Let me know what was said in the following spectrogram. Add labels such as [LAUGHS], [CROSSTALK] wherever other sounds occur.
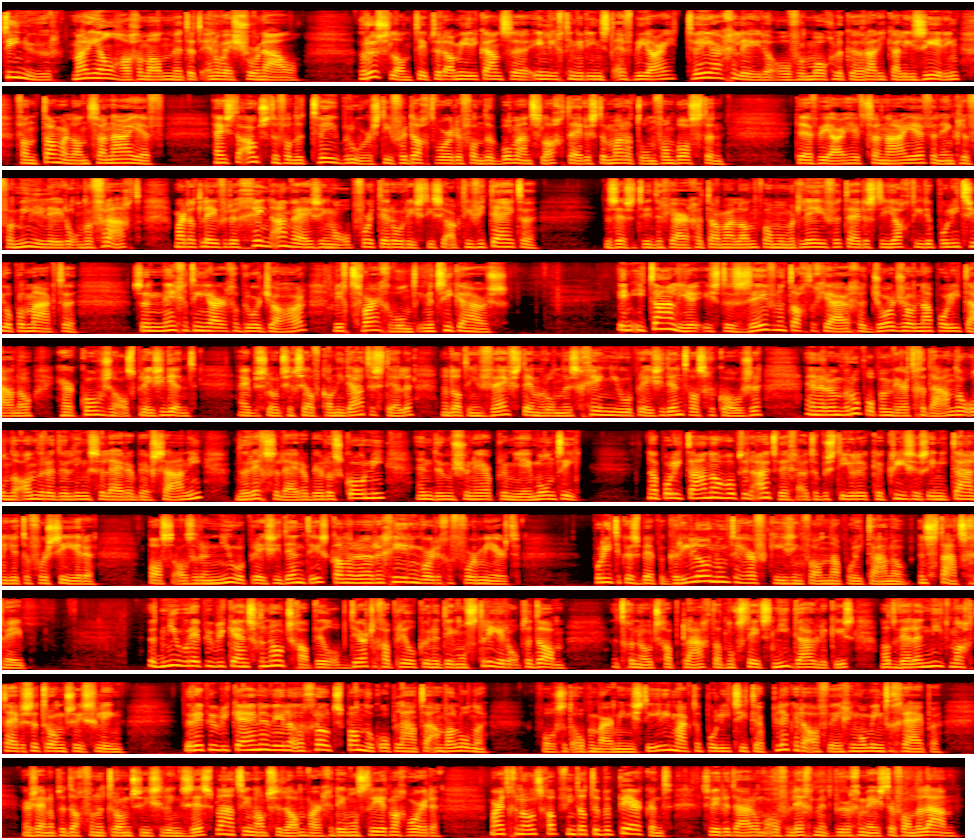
10 uur, Marielle Hageman met het NOS-journaal. Rusland tipte de Amerikaanse inlichtingendienst FBI twee jaar geleden over mogelijke radicalisering van Tamerlan Tsarnaev. Hij is de oudste van de twee broers die verdacht worden van de bomaanslag tijdens de marathon van Boston. De FBI heeft Tsarnaev en enkele familieleden ondervraagd, maar dat leverde geen aanwijzingen op voor terroristische activiteiten. De 26-jarige Tamerlan kwam om het leven tijdens de jacht die de politie op hem maakte. Zijn 19-jarige broer Jahar ligt zwaar gewond in het ziekenhuis. In Italië is de 87-jarige Giorgio Napolitano herkozen als president. Hij besloot zichzelf kandidaat te stellen nadat in vijf stemrondes geen nieuwe president was gekozen en er een beroep op hem werd gedaan door onder andere de linkse leider Bersani, de rechtse leider Berlusconi en de missionair premier Monti. Napolitano hoopt een uitweg uit de bestuurlijke crisis in Italië te forceren. Pas als er een nieuwe president is, kan er een regering worden geformeerd. Politicus Beppe Grillo noemt de herverkiezing van Napolitano een staatsgreep. Het nieuw Republikeins Genootschap wil op 30 april kunnen demonstreren op de Dam. Het genootschap klaagt dat nog steeds niet duidelijk is wat wel en niet mag tijdens de troonswisseling. De Republikeinen willen een groot spandoek oplaten aan ballonnen. Volgens het Openbaar Ministerie maakt de politie ter plekke de afweging om in te grijpen. Er zijn op de dag van de troonswisseling zes plaatsen in Amsterdam waar gedemonstreerd mag worden. Maar het genootschap vindt dat te beperkend. Ze willen daarom overleg met burgemeester Van der Laan.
